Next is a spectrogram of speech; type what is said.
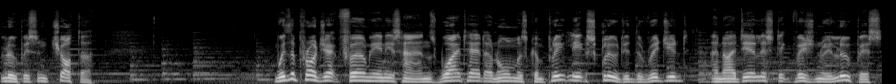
Lupis, and Ciotta. With the project firmly in his hands, Whitehead had almost completely excluded the rigid and idealistic visionary Lupis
